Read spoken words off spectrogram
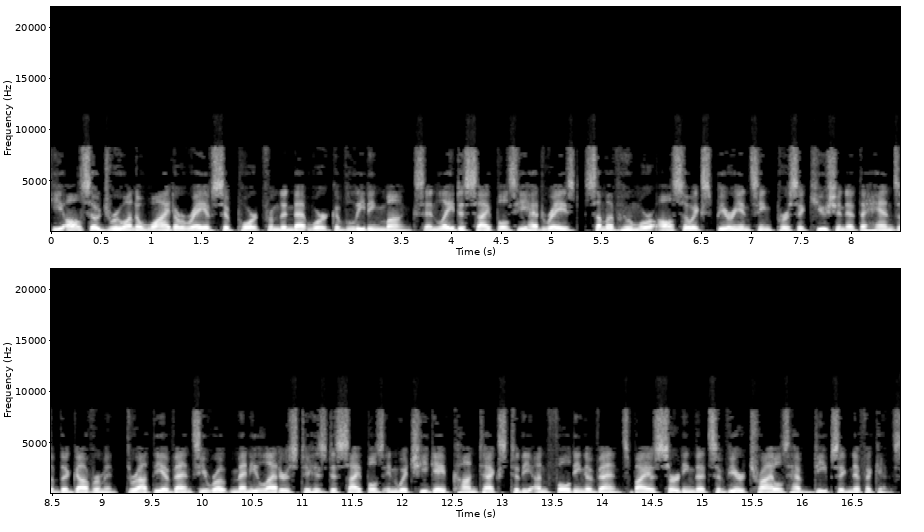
He also drew on a wide array of support from the network of leading monks and lay disciples he had raised, some of whom were also experiencing persecution at the hands of the government. Throughout the events, he wrote many letters to his disciples in which he gave context to the unfolding events by asserting that severe trials have deep significance.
